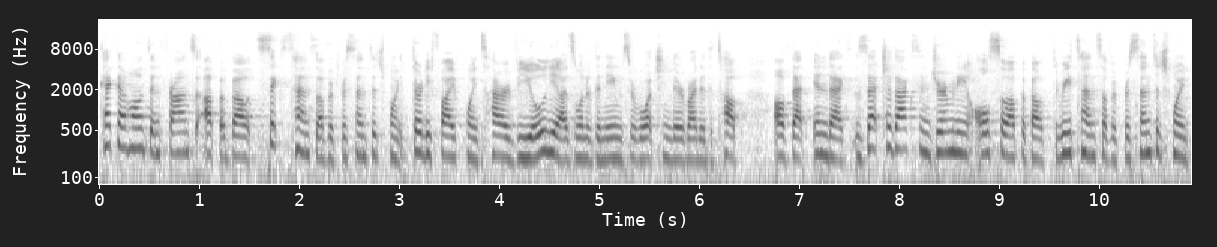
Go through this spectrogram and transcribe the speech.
CAC 40 in France up about six tenths of a percentage point, 35 points higher. Veolia is one of the names we're watching there right at the top of that index. Xetra DAX in Germany also up about three tenths of a percentage point.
